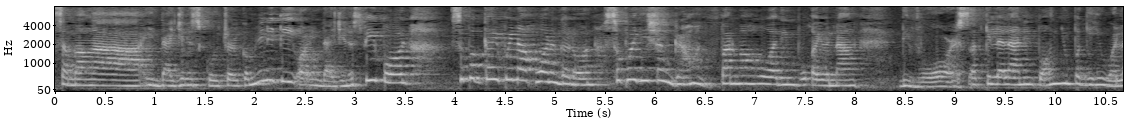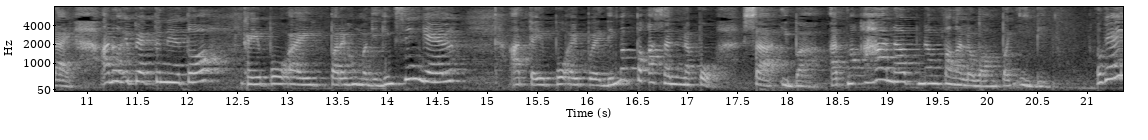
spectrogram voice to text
sa mga indigenous culture community or indigenous people. So pag kayo po nakuha ng ganon, so pwede siyang ground para makakuha din po kayo ng divorce at kilalanin po ang inyong paghihiwalay. Anong epekto nito? Kayo po ay parehong magiging single at kayo po ay pwedeng magpakasal na po sa iba at makahanap ng pangalawang pag-ibig. Okay?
